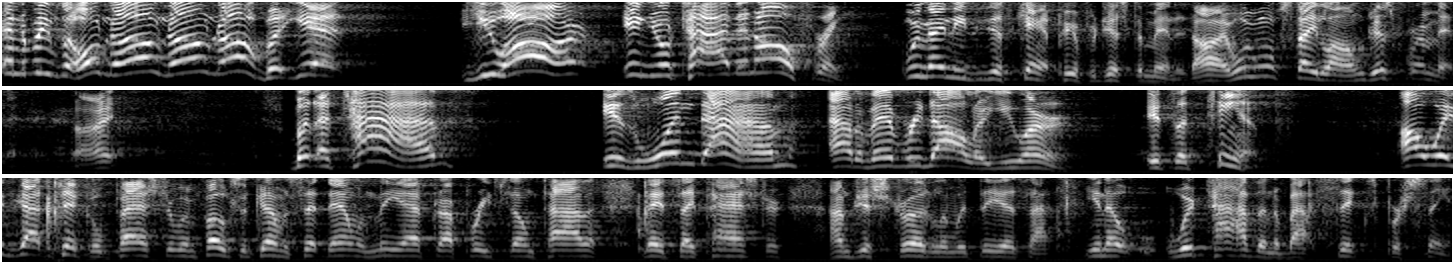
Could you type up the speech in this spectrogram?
And the people say, oh, no, no, no. But yet, you are in your tithe and offering. We may need to just camp here for just a minute. All right, we won't stay long, just for a minute. All right. But a tithe is one dime out of every dollar you earn, it's a tenth. I always got tickled, Pastor, when folks would come and sit down with me after I preached on tithing. They'd say, Pastor, I'm just struggling with this. I, you know, we're tithing about 6%.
